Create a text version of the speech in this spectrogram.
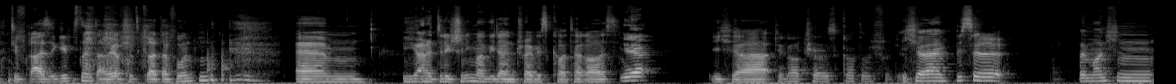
Die Phrase gibt es nicht, aber ich habe es jetzt gerade erfunden. Ähm, ich höre natürlich schon immer wieder einen Travis Scott heraus. Ja. Ich höre Genau, Travis Scott habe ich vergessen. ich höre ein bisschen bei manchen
